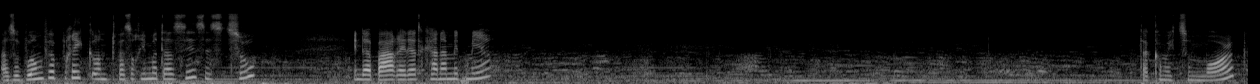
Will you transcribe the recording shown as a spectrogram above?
Also Wurmfabrik und was auch immer das ist, ist zu. In der Bar redet keiner mit mir. Da komme ich zum Morg.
